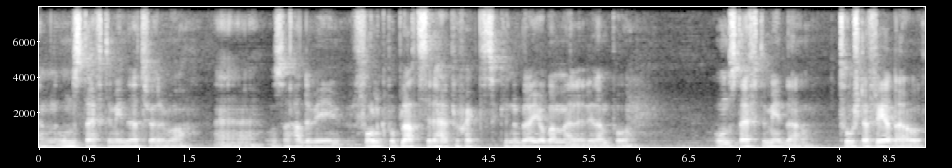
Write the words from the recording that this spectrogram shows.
en onsdag eftermiddag tror jag det var. Eh, och så hade vi folk på plats i det här projektet som kunde börja jobba med det redan på onsdag eftermiddag, torsdag, fredag och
